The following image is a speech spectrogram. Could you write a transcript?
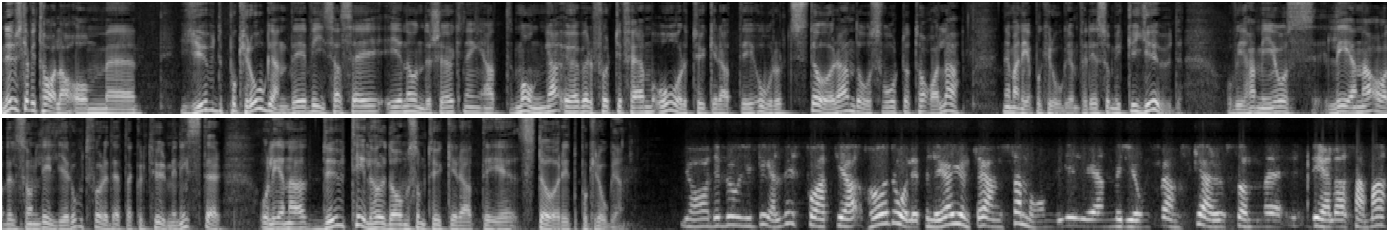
Nu ska vi tala om eh, ljud på krogen. Det visar sig i en undersökning att många över 45 år tycker att det är oerhört störande och svårt att tala när man är på krogen för det är så mycket ljud. Och vi har med oss Lena Adelsson Liljeroth, före detta kulturminister. Och Lena, du tillhör de som tycker att det är störigt på krogen. Ja, det beror ju delvis på att jag hör dåligt, men det är jag ju inte ensam om. Vi är ju en miljon svenskar som eh, delar samma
